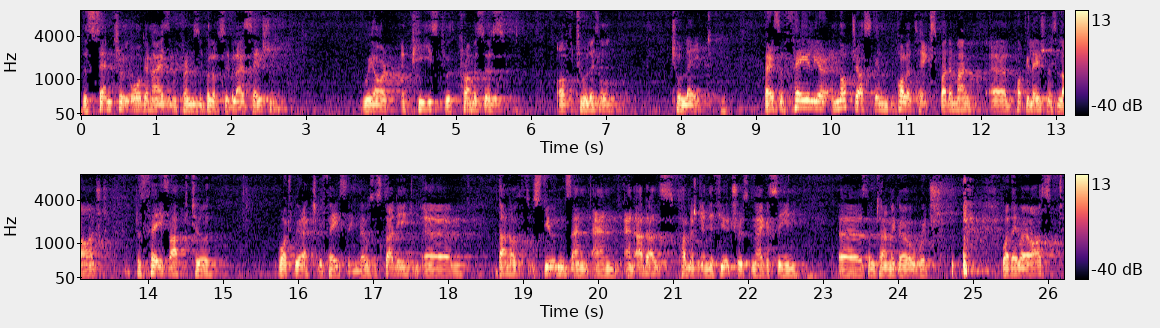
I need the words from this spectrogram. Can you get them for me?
the central organizing principle of civilization. We are appeased with promises of too little, too late. There is a failure, and not just in politics, but among uh, the population at large, to face up to what we're actually facing. There was a study um, done of students and, and, and adults published in the Futurist magazine uh, some time ago, which, where they were asked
